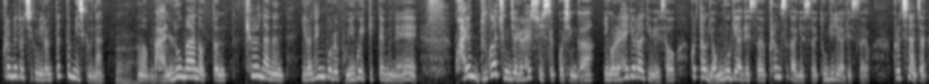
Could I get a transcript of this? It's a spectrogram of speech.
그럼에도 지금 이런 뜨뜨미지근한 어, 말로만 어떤 표현하는 이런 행보를 보이고 있기 때문에 과연 누가 중재를 할 수 있을 것인가? 이거를 해결하기 위해서 그렇다고 영국이 하겠어요? 프랑스가 하겠어요? 독일이 하겠어요? 그렇지는 않잖아요.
